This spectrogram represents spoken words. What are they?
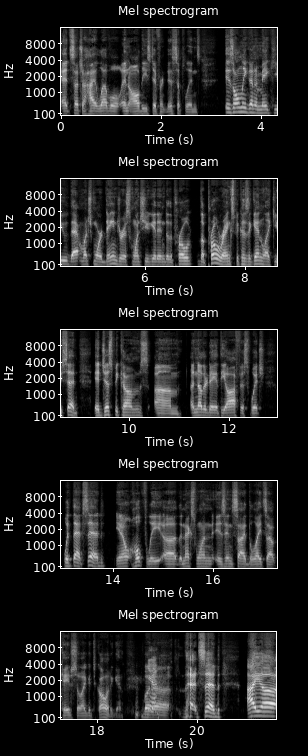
at such a high level in all these different disciplines is only going to make you that much more dangerous once you get into the pro the pro ranks because again like you said it just becomes um another day at the office which with that said you know hopefully uh the next one is inside the lights out cage so i get to call it again but yeah. uh that said i uh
